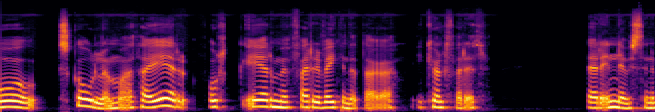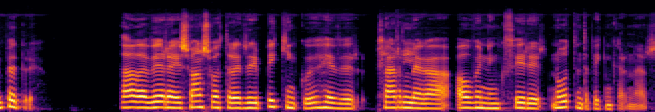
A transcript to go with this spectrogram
og skólum að það er, fólk er með færri veikindadaga í kjölfarið þegar innevistin er betri. Það að vera í svansvottræðir í byggingu hefur klárlega ávinning fyrir nótendabyggingarinnar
